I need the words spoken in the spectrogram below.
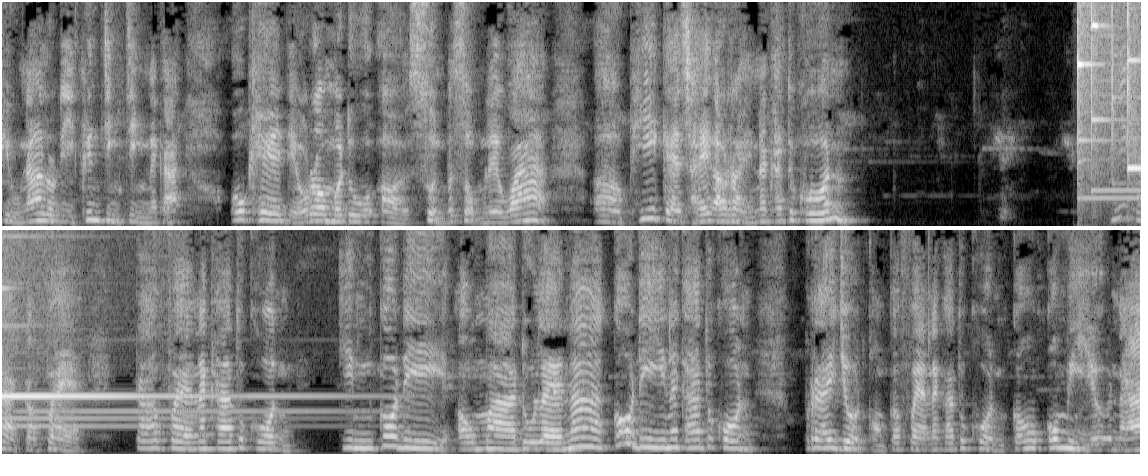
ผิวหน้าเราดีขึ้นจริง ๆ นะคะ โอเค เดี๋ยวเรามาดูส่วนผสมเลยว่าพี่แกใช้อะไรนะคะ ทุกคน นี่ค่ะกาแฟ กาแฟนะคะ ทุกคนกินก็ดี เอามาดูแลหน้าก็ดีนะคะ ทุกคน ประโยชน์ของกาแฟนะคะ ทุกคนก็ก็มีเยอะนะ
